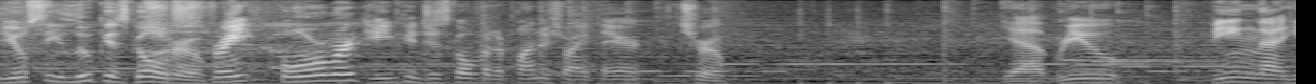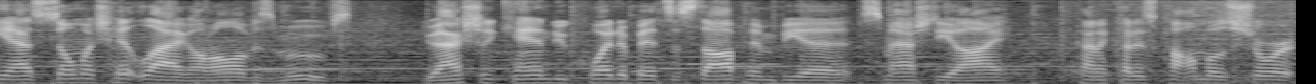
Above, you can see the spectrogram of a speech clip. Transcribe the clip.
You'll see Lucas go True. straight forward, and you can just go for the punish right there. True. Yeah, Ryu, being that he has so much hit lag on all of his moves, you actually can do quite a bit to stop him via smash DI, kind of cut his combos short.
